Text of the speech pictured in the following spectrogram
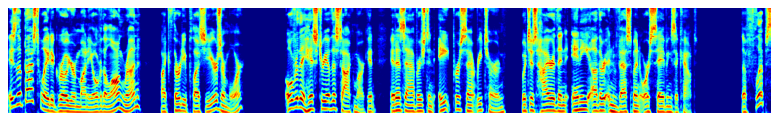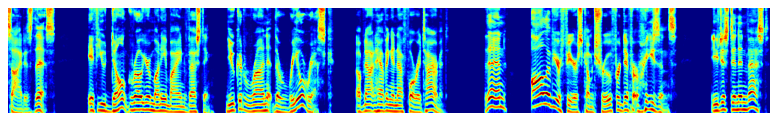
is the best way to grow your money over the long run, like 30 plus years or more. Over the history of the stock market, it has averaged an 8% return, which is higher than any other investment or savings account. The flip side is this if you don't grow your money by investing, you could run the real risk of not having enough for retirement. Then, all of your fears come true for different reasons. You just didn't invest.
